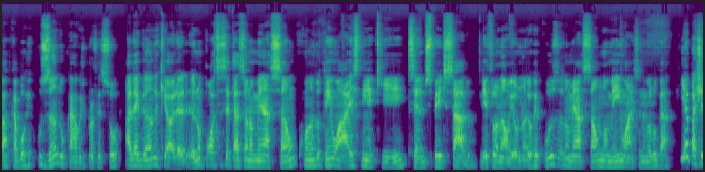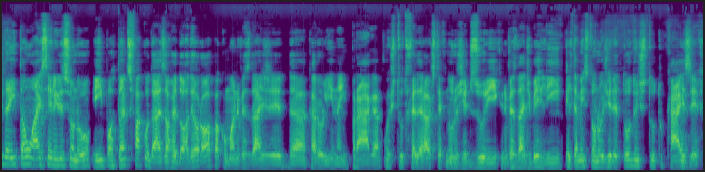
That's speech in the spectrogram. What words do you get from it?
acabou recusando o cargo de professor, alegando que, olha, eu não posso aceitar essa nomeação quando tem o Einstein aqui sendo desperdiçado. E ele falou: não, eu, eu recuso a nomeação, nomeei o Einstein no meu lugar. E a partir daí, então, o Einstein ele lecionou em importantes faculdades ao redor da Europa, como a Universidade da Carolina, em Praga, o Instituto Federal de Tecnologia de Zurique, a Universidade de Berlim. Ele também se tornou diretor do Instituto Kaiser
